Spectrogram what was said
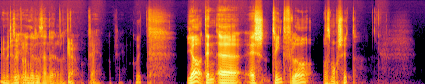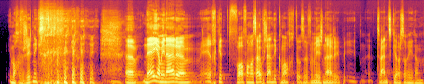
wie wir das wie, wie das wollen. Genau. Okay, okay, gut. Ja, dann äh, hast du Twint verloren. Was machst du heute? Ich mache Verschiedenes. ähm, nein, ich habe mich dann, ähm, ich von Anfang an selbstständig gemacht. Also für mich war dann 20 Jahre so in einem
